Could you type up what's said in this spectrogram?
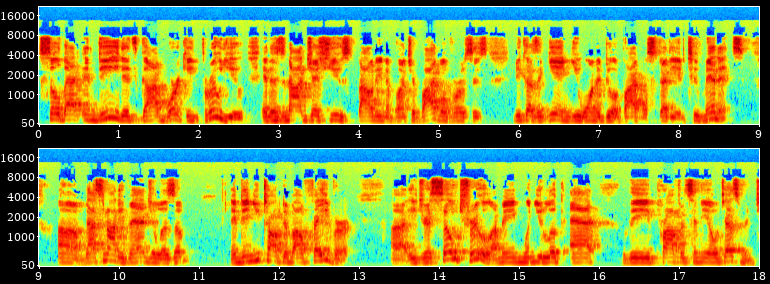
so that indeed it's God working through you. and It is not just you spouting a bunch of Bible verses because, again, you want to do a Bible study in two minutes. Um, that's not evangelism. And then you talked about favor uh, Idris. So true. I mean, when you look at the prophets in the Old Testament,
